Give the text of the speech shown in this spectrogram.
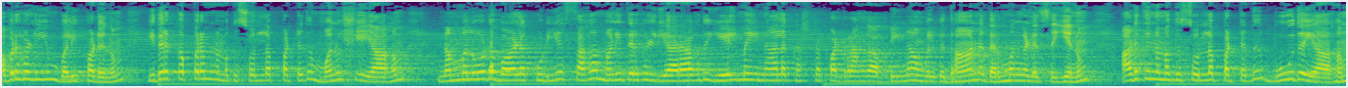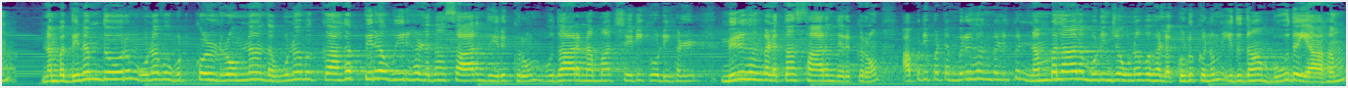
அவர்களையும் வழிபடணும். இதற்கப்புறம் நமக்கு சொல்லப்பட்டது மனுஷ யாகம் நம்மளோட வாழக்கூடிய சக மனிதர்கள் யாராவது ஏழ்மையினால கஷ்டப்படுறாங்க அப்படின்னா அவங்களுக்கு தான தர்மங்களை செய்யணும். அடுத்து நமக்கு சொல்லப்பட்டது பூத யாகம் நம்ம தினம்தோறும் உணவு உட்கொள்றோம்னா அந்த உணவுக்காக பிற உயிர்களை தான் சார்ந்து இருக்கிறோம். உதாரணமா செடி கொடிகள் மிருகங்களை தான் சார்ந்து இருக்கிறோம். அப்படிப்பட்ட மிருகங்களுக்கு நம்மளால முடிஞ்ச உணவுகளை கொடுக்கணும். இதுதான் பூதயாகம்.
